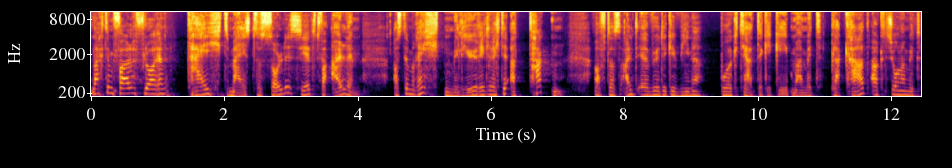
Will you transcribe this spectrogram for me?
Nach dem Fall Florian Teichtmeister soll es jetzt vor allem aus dem rechten Milieu regelrechte Attacken auf das altehrwürdige Wiener Burgtheater gegeben haben. Mit Plakataktionen, mit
